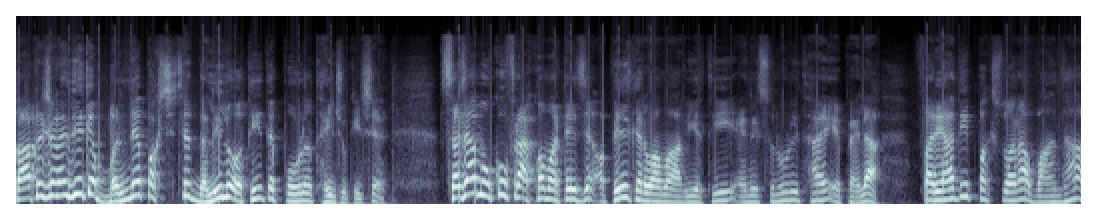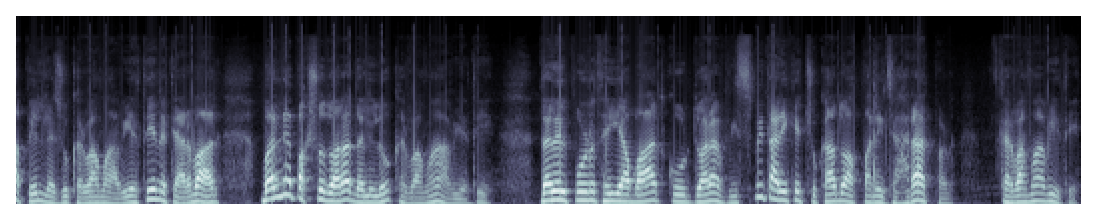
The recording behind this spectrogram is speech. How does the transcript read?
તો આપણે જણાવી દઈએ કે બંને પક્ષ જે દલીલો હતી તે પૂર્ણ થઈ ચૂકી છે. સજા મોકૂફ રાખવા માટે જે અપીલ કરવામાં આવી હતી, એની સુનાવણી થાય એ પહેલા ફરિયાદી પક્ષ દ્વારા વાંધા અપીલ રજૂ કરવામાં આવી હતી અને ત્યારબાદ બંને પક્ષો દ્વારા દલીલો કરવામાં આવી હતી. દલીલ પૂર્ણ થઈ ગયા બાદ કોર્ટ દ્વારા વીસમી તારીખે ચુકાદો આપવાની જાહેરાત પણ કરવામાં આવી હતી.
